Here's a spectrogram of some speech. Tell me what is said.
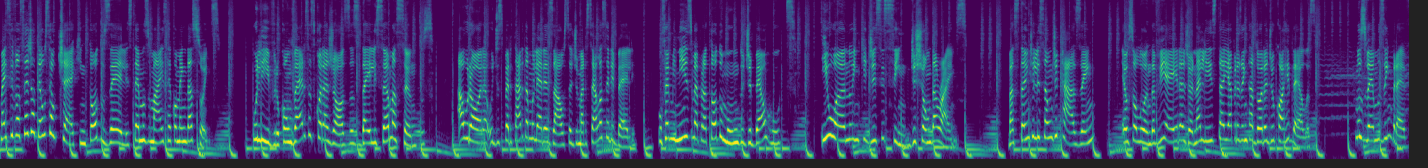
Mas se você já deu seu check em todos eles, temos mais recomendações. O livro Conversas Corajosas, da Elissama Santos. Aurora, O Despertar da Mulher Exausta, de Marcela Ceribelli. O Feminismo é para Todo Mundo, de Bell Hooks. E O Ano em que Disse Sim, de Shonda Rhimes. Bastante lição de casa, hein? Eu sou Luanda Vieira, jornalista e apresentadora de O Corre Delas. Nos vemos em breve.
